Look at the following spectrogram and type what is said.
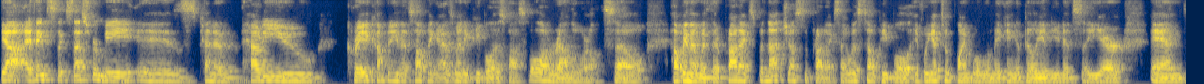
Yeah, I think success for me is kind of how do you create a company that's helping as many people as possible around the world. So helping them with their products, but not just the products. I always tell people if we get to a point where we're making a billion units a year and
